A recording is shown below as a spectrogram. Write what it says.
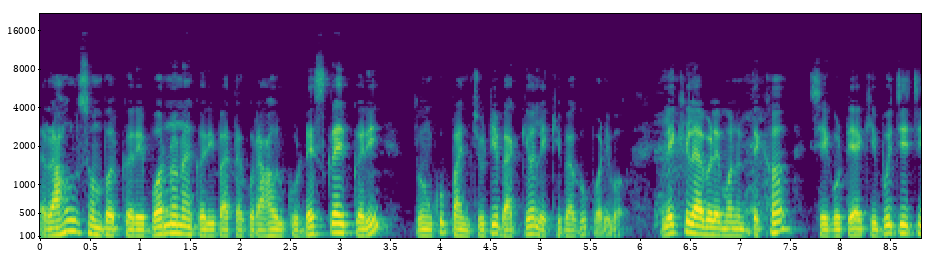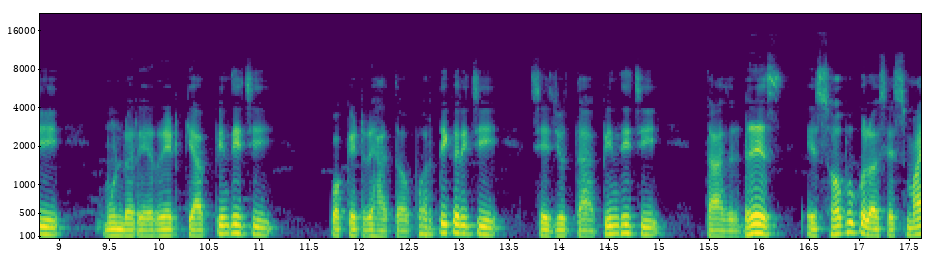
राहुल सम्पर्क वर्णना गरिहुलको डेसक्राइब गरि तुमु पाँच टि वाक्य बेले मन पो से गोटे आखि बुझिचि मुंडरे रेड क्याप पकेट रे हात भर्ति गरि जोता पिन्धि त ड्रेस ए सब एसबुको स्म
